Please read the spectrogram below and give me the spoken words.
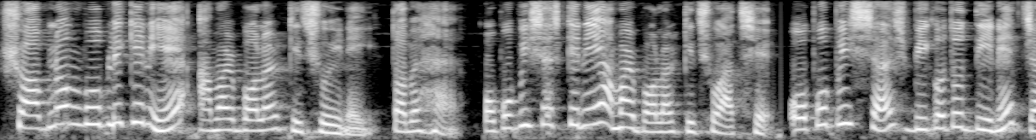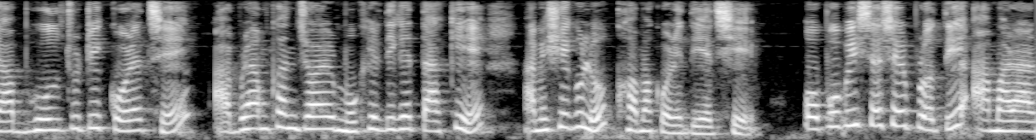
শবনম বুবলিকে নিয়ে আমার বলার কিছুই নেই। তবে হ্যাঁ অপবিশ্বাসকে নিয়ে আমার বলার কিছু আছে। অপবিশ্বাস বিগত দিনে যা ভুল ত্রুটি করেছে আব্রাহাম খান জয়ের মুখের দিকে তাকিয়ে আমি সেগুলো ক্ষমা করে দিয়েছি। অপবিশ্বাসের প্রতি আমার আর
